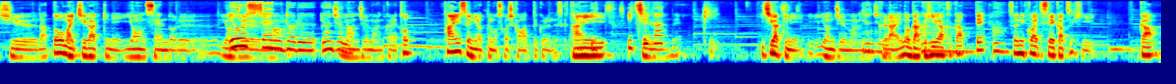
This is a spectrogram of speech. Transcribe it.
州だと、まあ、1学期に4000ドル40 4000万ドル40万。40万くらい。と単位数によっても少し変わってくるんですけど単位制1学期。1学期に40万くらいの学費がかかってうん。それに加えて生活費が、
